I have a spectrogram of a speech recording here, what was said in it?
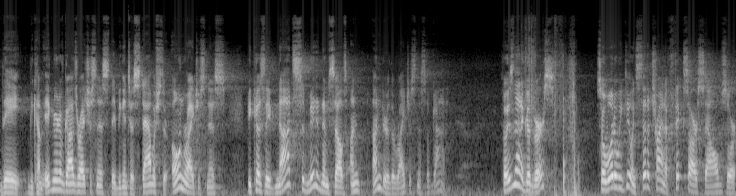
They become ignorant of God's righteousness. They begin to establish their own righteousness because they've not submitted themselves un- under the righteousness of God. So, isn't that a good verse? So, what do we do? Instead of trying to fix ourselves or,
